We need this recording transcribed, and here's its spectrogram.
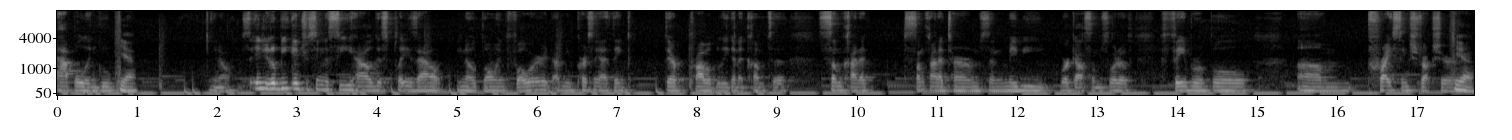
Apple and Google. Yeah. You know, so it'll be interesting to see how this plays out. You know, going forward. I mean, personally, I think they're probably going to come to some kind of some kind of terms and maybe work out some sort of favorable um, pricing structure. Yeah.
